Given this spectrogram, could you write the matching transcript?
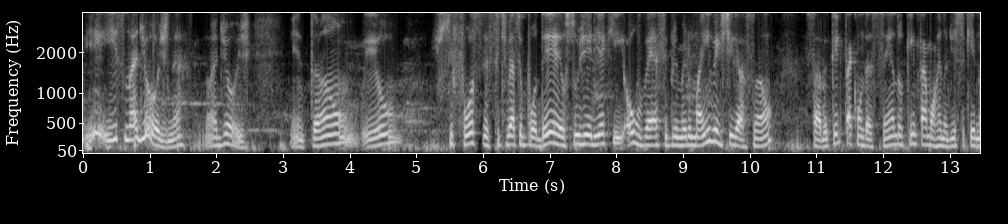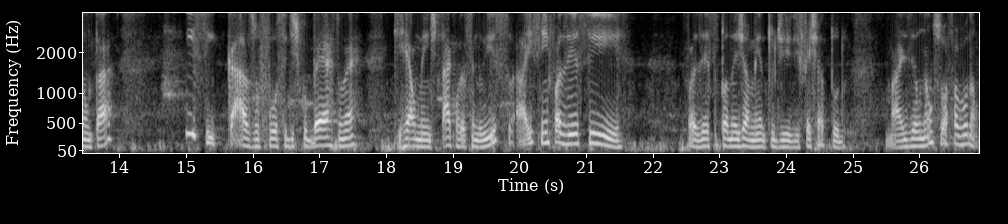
E isso não é de hoje, né? Não é de hoje. Então, eu se fosse, se tivesse o poder, eu sugeria que houvesse primeiro uma investigação, sabe, o que está acontecendo, quem está morrendo disso, quem não está. E se caso fosse descoberto, né, que realmente está acontecendo isso, aí sim fazer esse fazer esse planejamento de, de fechar tudo. Mas eu não sou a favor não.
